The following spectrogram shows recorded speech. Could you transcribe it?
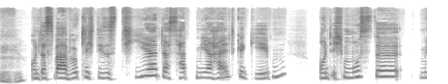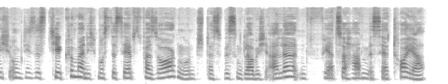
Mhm. Und das war wirklich dieses Tier, das hat mir Halt gegeben. Und ich musste mich um dieses Tier kümmern. Ich musste es selbst versorgen. Und das wissen, glaube ich, alle. Ein Pferd zu haben ist sehr teuer.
